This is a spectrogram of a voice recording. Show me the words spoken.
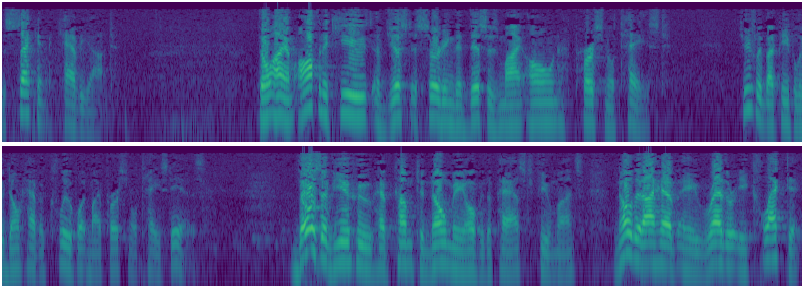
The second caveat. Though I am often accused of just asserting that this is my own personal taste, it's usually by people who don't have a clue what my personal taste is. Those of you who have come to know me over the past few months know that I have a rather eclectic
